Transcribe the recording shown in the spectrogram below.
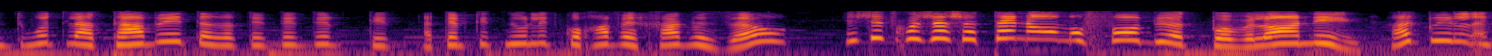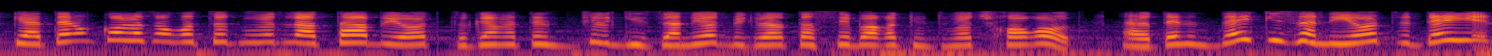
דמות להט"בית, אז אתם, אתם, אתם, אתם תיתנו לי את כוכב אחד וזהו? יש לי תחושה שאתן ההומופוביות פה ולא אני. רק בגלל, כי אתן כל הזמן רוצות דמויות להט"ביות וגם אתן של גזעניות בגלל אותה סיבה רק עם דמויות שחורות. אתן די גזעניות ודי,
